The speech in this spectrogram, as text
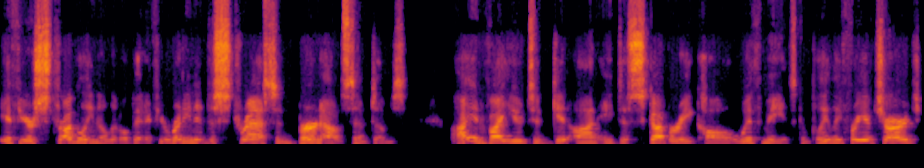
if you're struggling a little bit, if you're running into stress and burnout symptoms, I invite you to get on a discovery call with me. It's completely free of charge,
